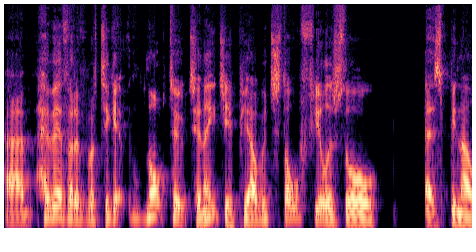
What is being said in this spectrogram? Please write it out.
Um, however, if we're to get knocked out tonight, JP, I would still feel as though it's been a,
